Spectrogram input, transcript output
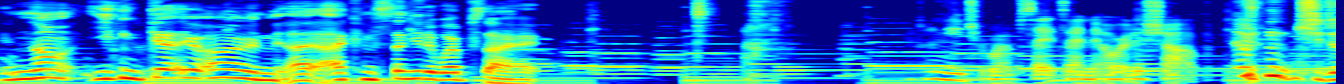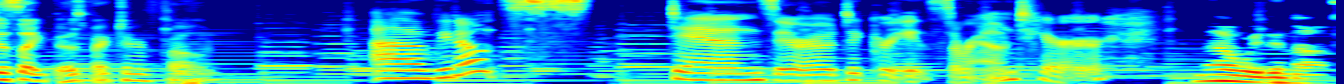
No, you can get your own. I, I can send you the website. I don't need your websites. I know where to shop. she just like goes back to her phone. Uh, we don't stand zero degrees around here. No, we do not.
